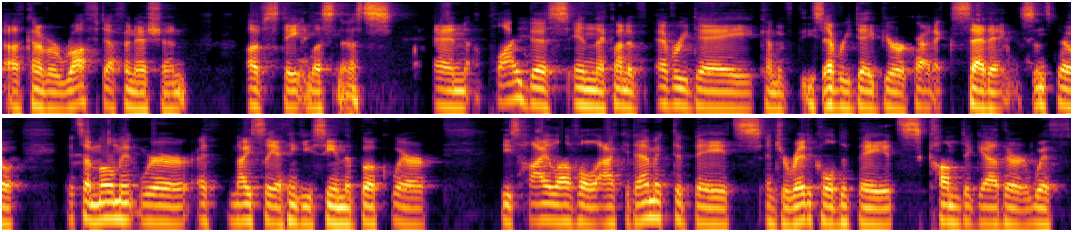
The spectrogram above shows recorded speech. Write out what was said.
a kind of a rough definition of statelessness and applied this in the kind of everyday kind of these everyday bureaucratic settings. And so it's a moment where uh, nicely i think you see in the book where these high level academic debates and juridical debates come together with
